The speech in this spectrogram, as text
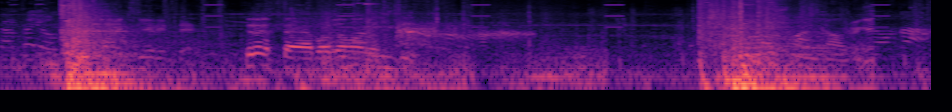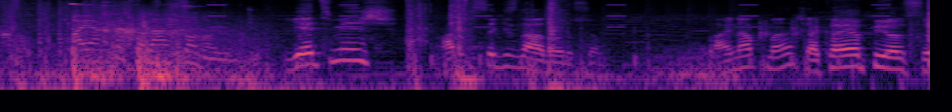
Çanta yolda. Trap be alır. Düşman kaldı. Ayakta kalan son oyuncu. 70. 68 daha doğrusu. Line up mı? Şaka yapıyorsun.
